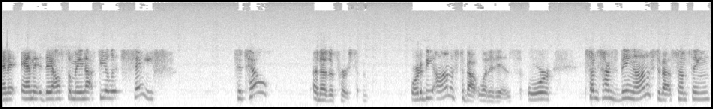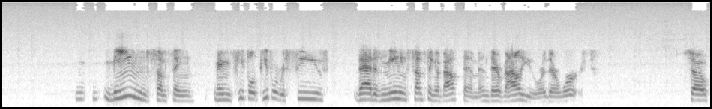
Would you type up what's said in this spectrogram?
and it, and it, they also may not feel it's safe to tell another person or to be honest about what it is. Or sometimes being honest about something means something. I mean people people receive that as meaning something about them and their value or their worth. So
